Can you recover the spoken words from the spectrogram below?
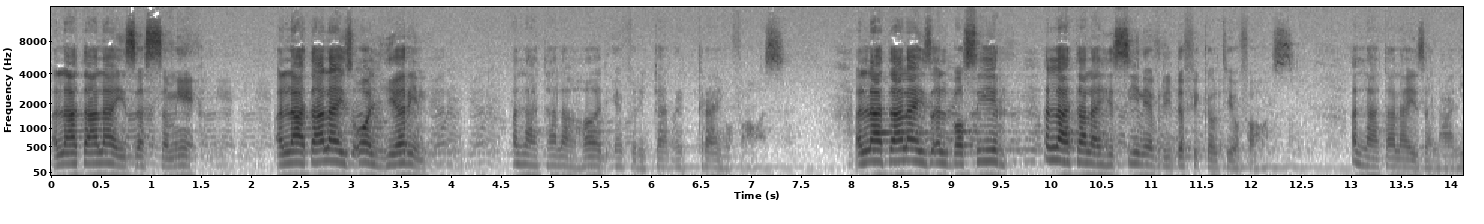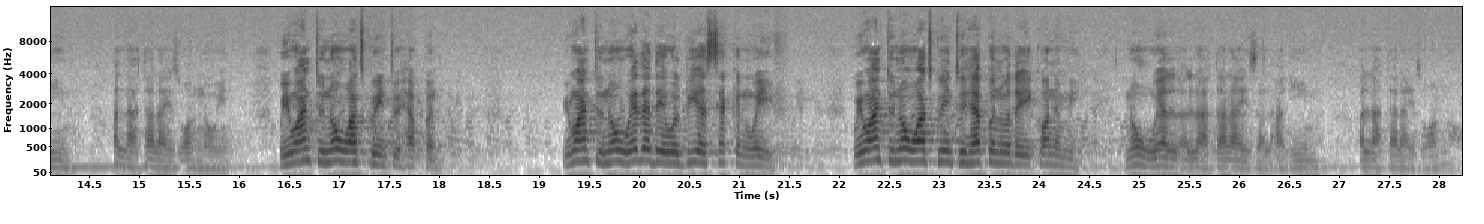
Allah Ta'ala is as-sami' Allah Ta'ala is all hearing. Allah Ta'ala heard every cry of ours. Allah Ta'ala is al-basir. Allah Ta'ala has seen every difficulty of ours. Allah Ta'ala is al-alim. Allah Ta'ala is all knowing. We want to know what's going to happen. We want to know whether there will be a second wave. We want to know what's going to happen with the economy. Know well Allah Ta'ala is al-alim. Allah Ta'ala is all knowing.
